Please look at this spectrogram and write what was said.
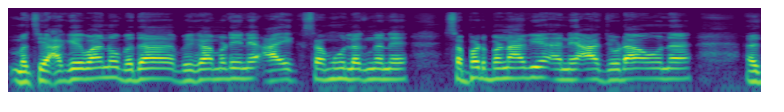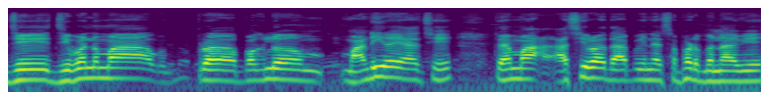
પછી આગેવાનો બધા ભેગા મળીને આ એક સમૂહ લગ્નને સફળ બનાવીએ અને આ જોડાઓને જે જીવનમાં પગલું માંડી રહ્યા છે તેમાં આશીર્વાદ આપીને સફળ બનાવીએ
